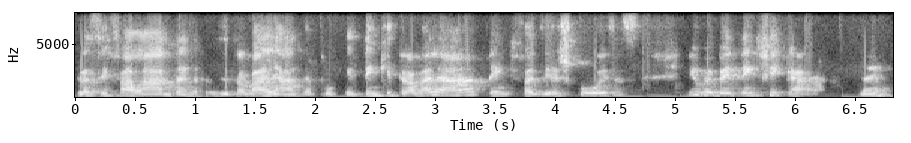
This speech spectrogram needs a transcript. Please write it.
para ser falada, para ser trabalhada, porque tem que trabalhar, tem que fazer as coisas e o bebê tem que ficar né?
